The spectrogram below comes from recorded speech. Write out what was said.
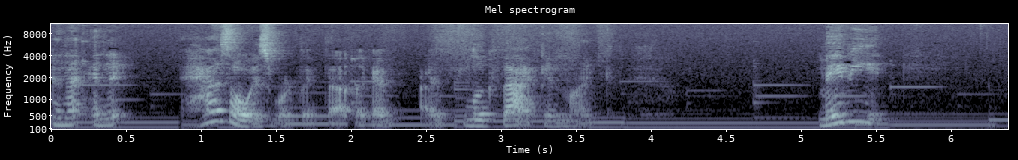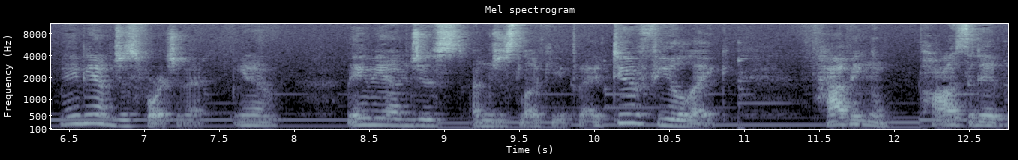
And I, and it has always worked like that. Like I, I look back and like, maybe, maybe I'm just fortunate, you know. Maybe I'm just, I'm just lucky. But I do feel like having positive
